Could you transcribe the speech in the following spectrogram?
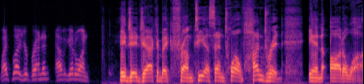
My pleasure, Brendan. Have a good one. AJ Jakubec from TSN 1200 in Ottawa.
